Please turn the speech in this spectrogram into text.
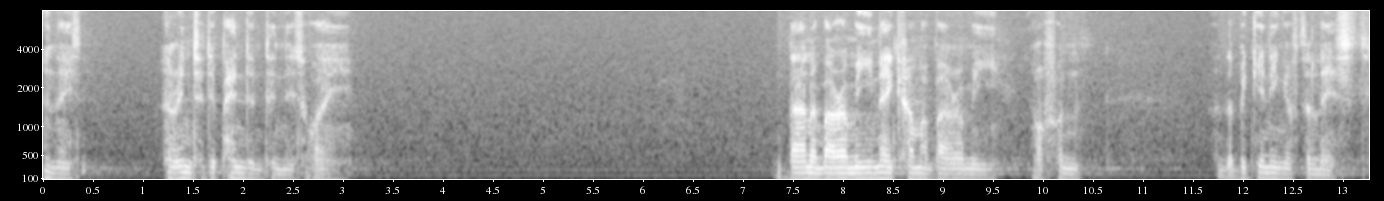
And they are interdependent in this way. Dana Barami, Nekkhamma Barami, often at the beginning of the list.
